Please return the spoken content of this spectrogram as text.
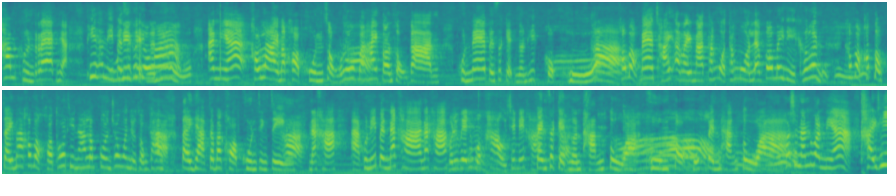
ข้ามคืนแรกเนี่ยพี่ท่านนี้เป็นดีสะขึ้นเก็ดเยอะเงินที่มากหูอันเนี้ยเขาไลน์มาขอบคุณส่งรูปค่ะมาให้ตอนสงกราร คุณแม่เป็นสะเก็ดเงินที่กกหู ค่ะเขาบอกแม่ใช้อะไรมาทั้งหมดทั้งมวลแล้วก็ไม่ดีขึ้น โอ้โหเขาบอกเขาตกใจมากเขาบอกขอโทษทีนะรบกวนช่วงวันหยุดสงกรานต์ค่ะแต่อยากจะมาขอบคุณจริงค่ะๆนะคะอะคุณนี้เป็นแม่ค้านะคะ บริเวณหัวเข่าใช่ไหมคะ เป็นสะเก็ดเงินทั้งตัวภูมิตกปุ๊บเป็นทั้งตัวค่ะเพราะฉะนั้นวันเนี้ยใครที่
